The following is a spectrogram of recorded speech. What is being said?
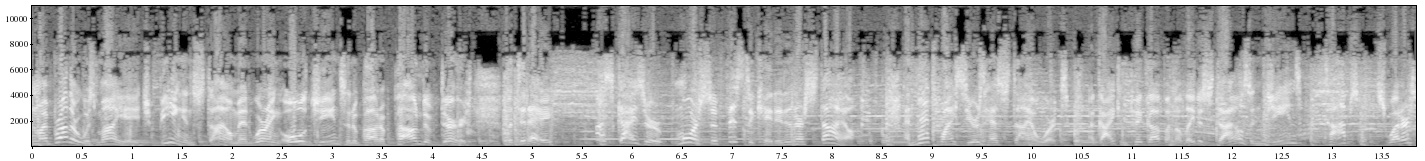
When my brother was my age, being in style meant wearing old jeans and about a pound of dirt. But today, us guys are more sophisticated in our style. And that's why Sears has Style Works. A guy can pick up on the latest styles in jeans, tops, sweaters,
